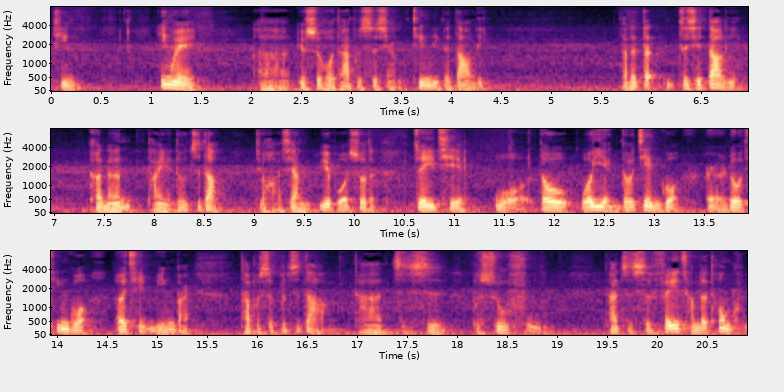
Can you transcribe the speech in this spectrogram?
听。因为，呃，有时候他不是想听你的道理，他的道这些道理，可能他也都知道。就好像约伯说的，这一切我都我眼都见过，耳都听过，而且明白。他不是不知道，他只是不舒服，他只是非常的痛苦。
